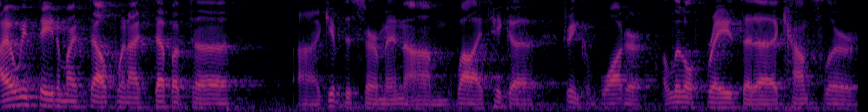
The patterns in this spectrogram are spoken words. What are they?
I always say to myself when I step up to uh, give the sermon, um, while I take a drink of water, a little phrase that a counselor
